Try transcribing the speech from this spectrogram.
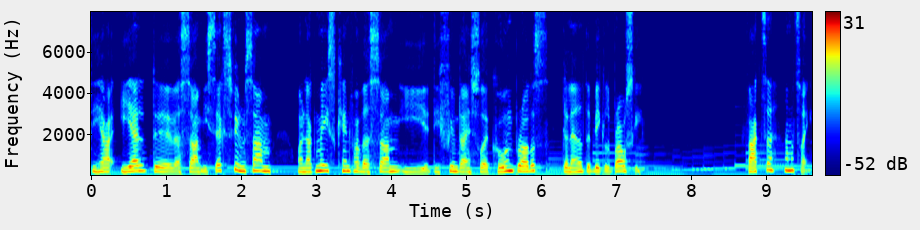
De har i alt øh, været sammen i seks film sammen, og nok mest kendt for at have været sammen i de film, der er instrueret af Coen Brothers, blandt andet The Big Lebowski. Fakta nummer 3.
